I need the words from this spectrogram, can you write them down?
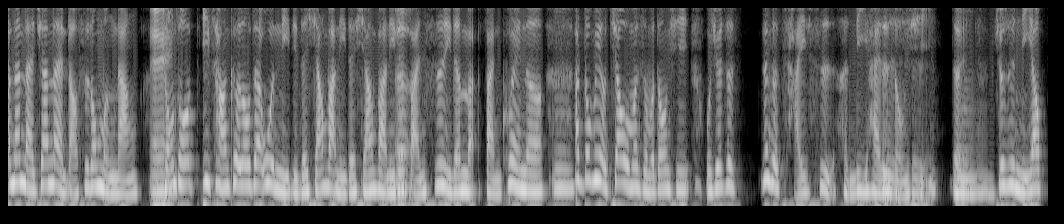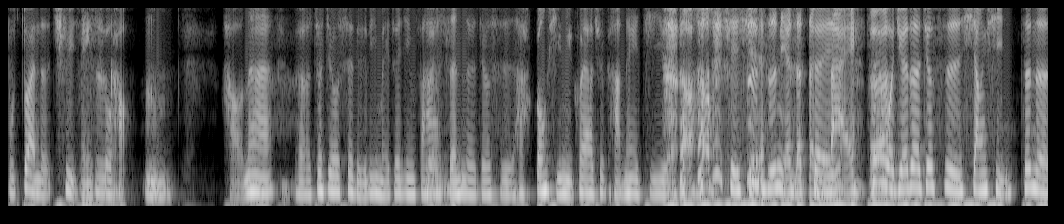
啊，那哪家那老师都猛狼，从头一堂课都在问你你的想法、你的想法、你的反思、你的反反馈呢？嗯，他都没有教我们什么东西。我觉得这那个才是很厉害的东西。对，就是你要不断的去思考。嗯。好，那呃，这就是吕丽梅最近发生的就是，哈，恭喜你快要去卡内基了，谢谢。四十年的等待。所以我觉得就是相信，真的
